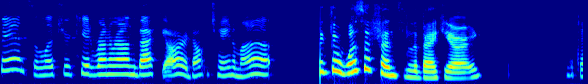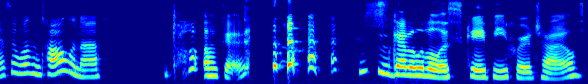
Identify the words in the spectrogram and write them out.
fence and let your kid run around the backyard. Don't chain him up. I think there was a fence in the backyard. I guess it wasn't tall enough. Ta- Okay. this has got a little escapee for a child.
